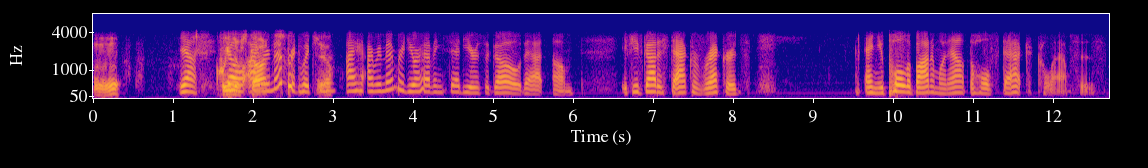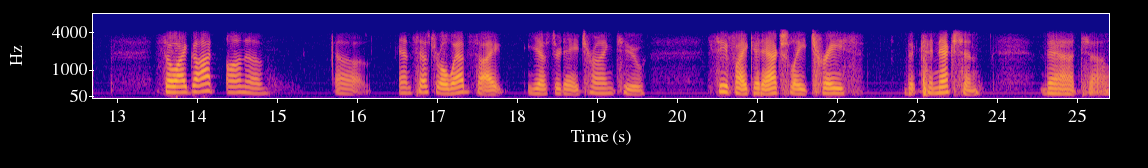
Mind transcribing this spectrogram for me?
Mm-hmm. yeah Queen so of i remembered what you Yeah. i i remembered your having said years ago that um if you've got a stack of records and you pull the bottom one out, the whole stack collapses. So I got on a uh, ancestral website yesterday trying to see if I could actually trace the connection that uh,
